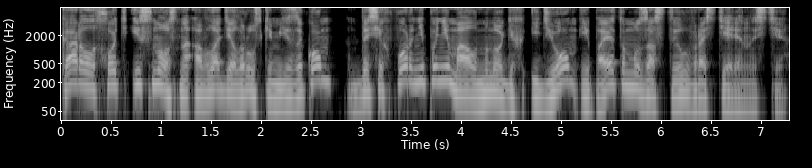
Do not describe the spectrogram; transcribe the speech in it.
Карл хоть и сносно овладел русским языком, до сих пор не понимал многих идиом и поэтому застыл в растерянности.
